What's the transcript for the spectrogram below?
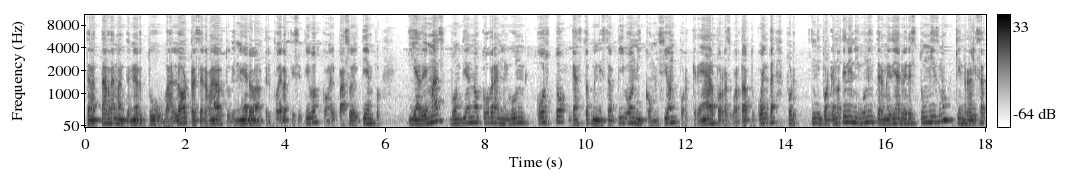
tratar de mantener tu valor, preservar tu dinero ante el poder adquisitivo con el paso del tiempo. Y además, Bondía no cobra ningún costo, gasto administrativo ni comisión por crear, por resguardar tu cuenta, por ni porque no tiene ningún intermediario, eres tú mismo quien realiza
